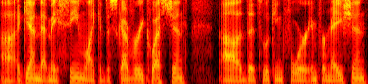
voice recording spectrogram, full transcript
Uh, again, that may seem like a discovery question uh, that's looking for information,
